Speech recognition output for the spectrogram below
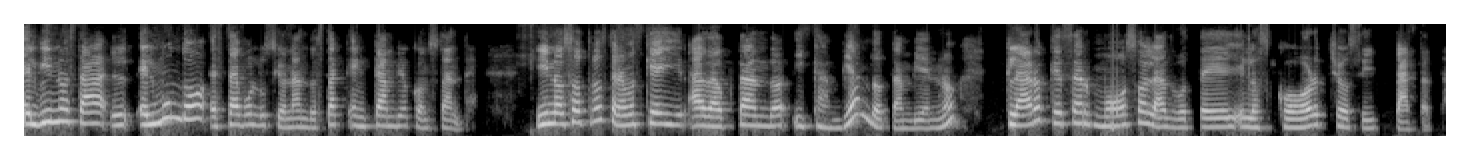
El vino está, el mundo está evolucionando, está en cambio constante. Y nosotros tenemos que ir adaptando y cambiando también, ¿no? Claro que es hermoso las botellas, los corchos y ta, ta, ta.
